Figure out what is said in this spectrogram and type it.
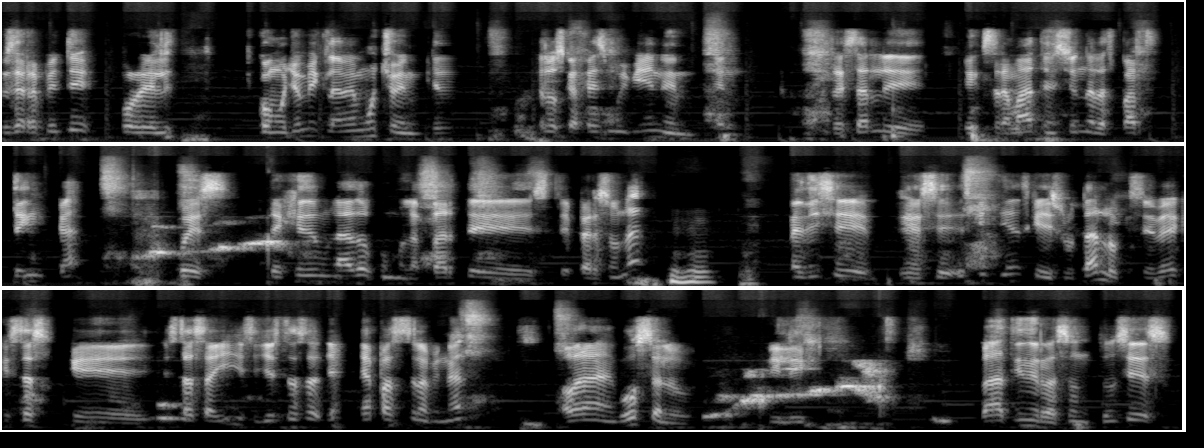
pues de repente, por el, como yo me clavé mucho en los cafés muy bien, en, en prestarle extremada atención a las partes técnicas, pues dejé de un lado como la parte este, personal. Me dice, es, que tienes que disfrutarlo, que se vea que estás, que estás ahí, si ya, estás, ya, ya pasaste la final, ahora gózalo. Y le dije, va, tiene razón. Entonces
